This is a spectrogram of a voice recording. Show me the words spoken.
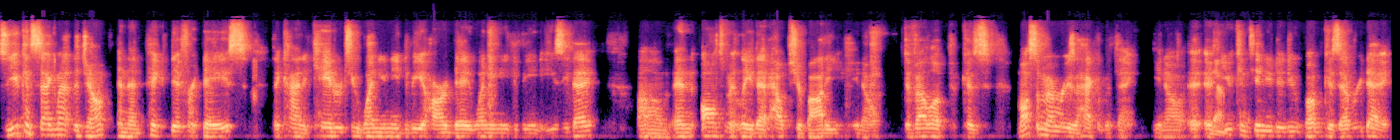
So you can segment the jump and then pick different days that kind of cater to when you need to be a hard day, when you need to be an easy day, um, and ultimately that helps your body, you know, develop because muscle memory is a heck of a thing. You know, if yeah. you continue to do bubkas every day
